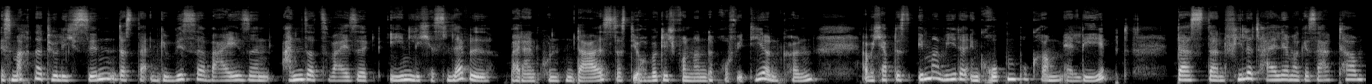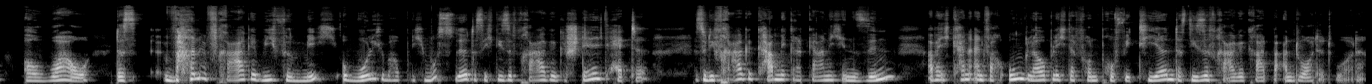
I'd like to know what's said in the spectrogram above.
Es macht natürlich Sinn, dass da in gewisser Weise ein ansatzweise ähnliches Level bei deinen Kunden da ist, dass die auch wirklich voneinander profitieren können. Aber ich habe das immer wieder in Gruppenprogrammen erlebt, dass dann viele Teilnehmer gesagt haben, oh wow, das war eine Frage wie für mich, obwohl ich überhaupt nicht wusste, dass ich diese Frage gestellt hätte. Also die Frage kam mir gerade gar nicht in Sinn, aber ich kann einfach unglaublich davon profitieren, dass diese Frage gerade beantwortet wurde.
